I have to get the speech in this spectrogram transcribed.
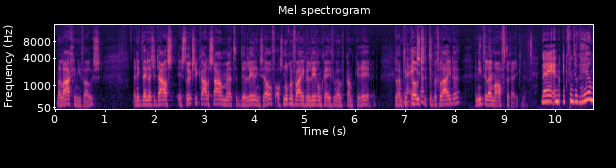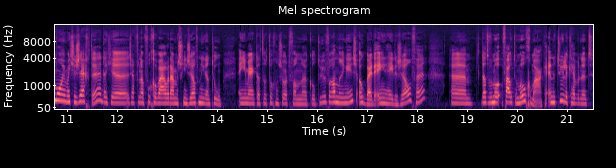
mijn lage niveaus. En ik denk dat je daar als instructiekader samen met de leerling zelf... alsnog een veilige leeromgeving over kan creëren. Door hem te Ja, coachen, exact. te begeleiden en niet alleen maar af te rekenen. Nee, en ik vind het ook heel mooi wat je zegt. Hè? Dat je zegt van nou, vroeger waren we daar misschien zelf niet aan toe. En je merkt dat er toch een soort van eh, cultuurverandering is. Ook bij de eenheden zelf. Hè? Ehm, dat we mo- fouten mogen maken. En natuurlijk hebben we het.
